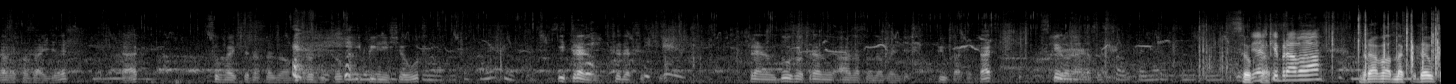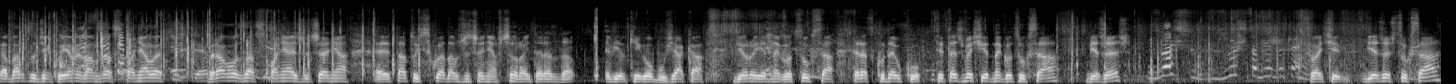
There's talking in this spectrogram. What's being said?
daleko zajdziesz, tak? Słuchaj się na pewno rodziców i pilnie się ucz. I trenuj przede wszystkim. Trenuj, dużo trenuj, a na pewno będziesz piłkarzem, tak? Wszystkiego najlepszego. Super. Wielkie brawa. Brawa dla Kudełka. Bardzo dziękujemy Wam za wspaniałe, brawo za wspaniałe życzenia. E, Tatuś składał życzenia wczoraj, teraz dla wielkiego buziaka. Biorę jednego cuksa. Teraz Kudełku, Ty też weź jednego cuksa. Bierzesz? Złóż, złóż sobie życzenia. Słuchajcie, bierzesz cuksa?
